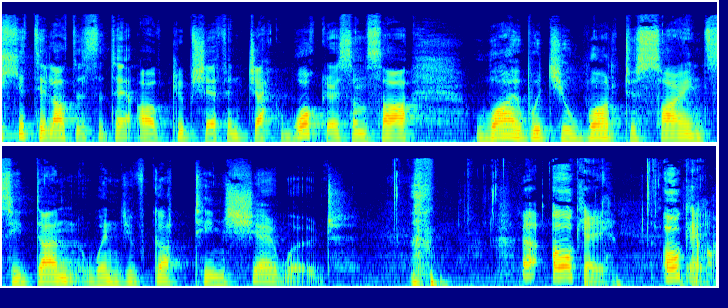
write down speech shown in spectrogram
ikke tillatelse til av klubbsjefen Jack Walker, som sa Why would you want to sign Zidane when you've got Team Sherwood? OK. OK. Ja.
